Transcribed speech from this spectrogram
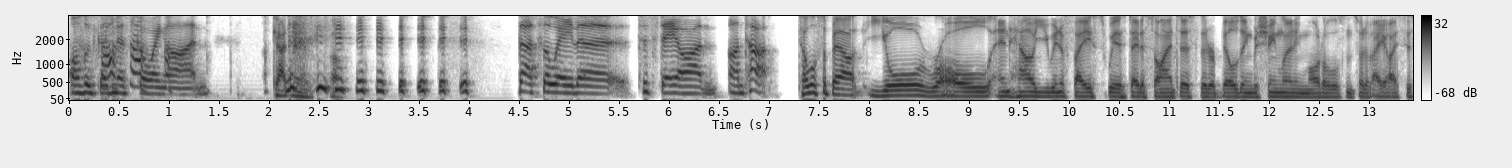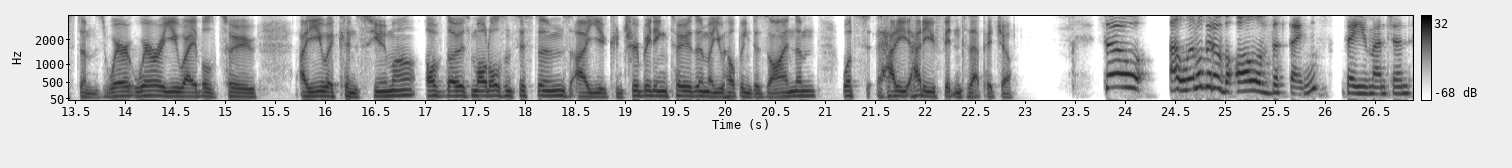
all the goodness going on. God oh. That's the way to to stay on on top. Tell us about your role and how you interface with data scientists that are building machine learning models and sort of AI systems. Where where are you able to are you a consumer of those models and systems? Are you contributing to them? Are you helping design them? What's how do you how do you fit into that picture? So, a little bit of all of the things that you mentioned,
